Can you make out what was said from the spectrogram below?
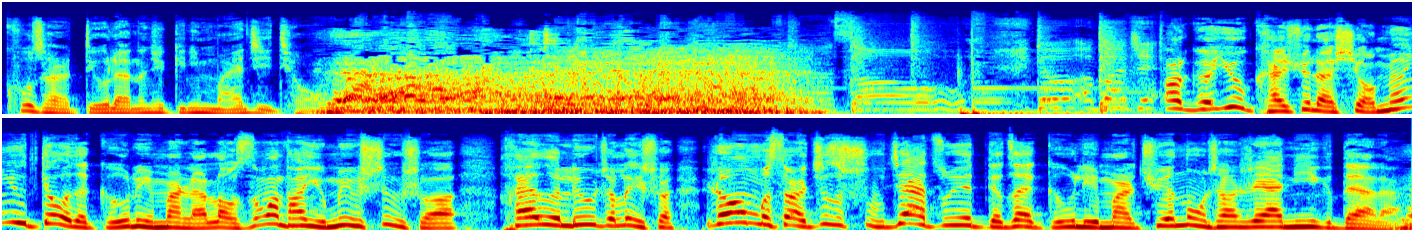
裤衩丢了，那就给你买几条。二哥又开学了，小明又掉在沟里面了。老师问他有没有受伤，孩子流着泪说：“人没事儿，就是暑假作业掉在沟里面，全弄成燃泥给蛋了。”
